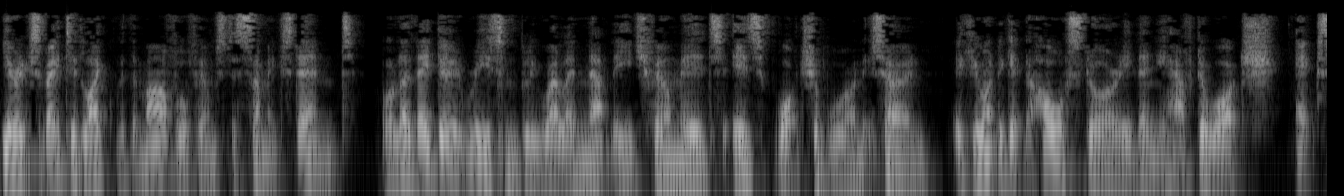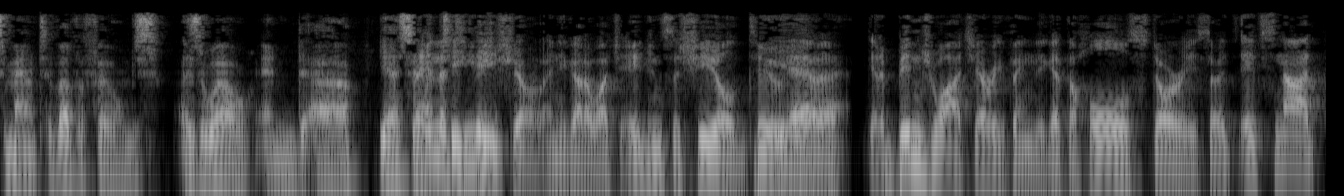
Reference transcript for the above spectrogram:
you're expected, like with the Marvel films to some extent, although they do it reasonably well in that each film is, is watchable on its own. If you want to get the whole story, then you have to watch X amount of other films as well. And, uh, yeah, so And the TV, TV show. And you gotta watch Agents of S.H.I.E.L.D. too. You Yeah. gotta, gotta binge watch everything to get the whole story. So it's, it's not,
